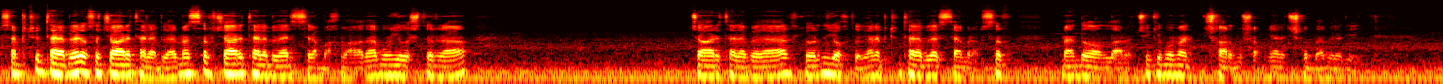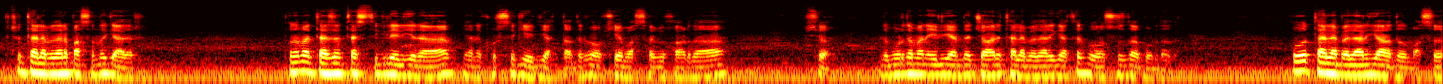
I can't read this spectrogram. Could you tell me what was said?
Məsələn, bütün tələbələr yoxsa cari tələbələr. Mən sırf cari tələbələri istəyirəm baxmağa da. Bunu yığışdırıram. Cari tələbələr, gördünüz, yoxdur. Yəni bütün tələbələr istəmirəm. Sırf məndə olanları. Çünki bu mən çıxarmışam. Yəni çıxıb da belə deyək. Bütün tələbələrə basanda gəlir. Bunu mən təzədən təsdiqlə eləyirəm. Yəni kursa qeydiyyatdadır və OK-yə basıram yuxarıda. Vəsə. İndi burada mən eləyəndə cari tələbələri gətir, bu onsuz da burdadır. Bu tələbələrin yaradılması,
